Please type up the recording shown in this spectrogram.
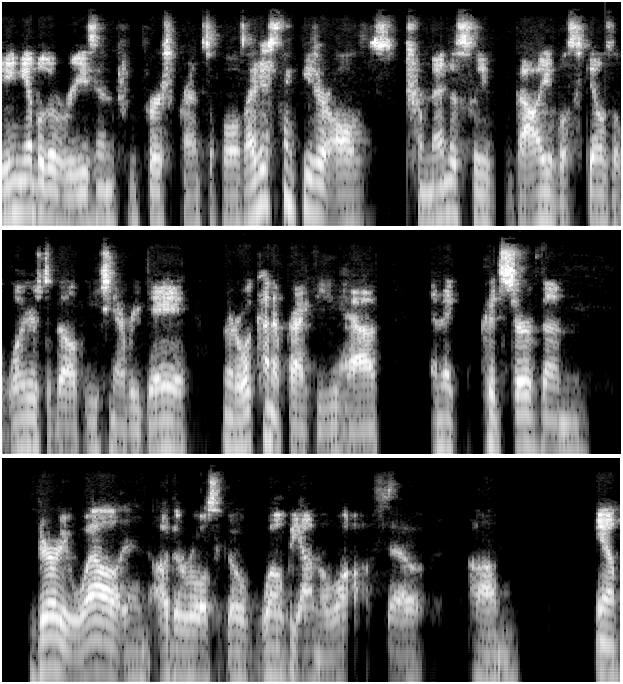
being able to reason from first principles. I just think these are all tremendously valuable skills that lawyers develop each and every day no matter what kind of practice you have and it could serve them very well in other roles that go well beyond the law. So um, you know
